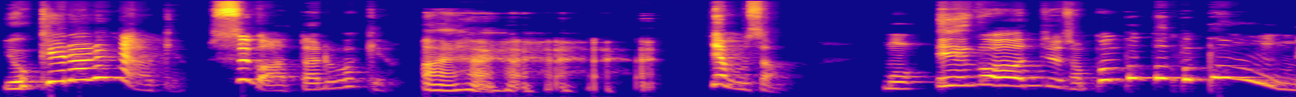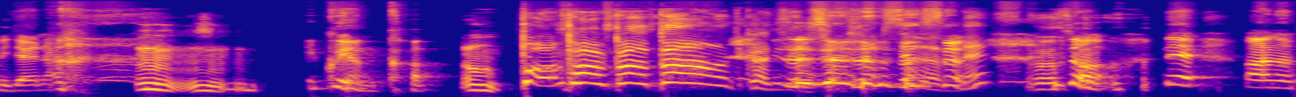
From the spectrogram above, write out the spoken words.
避けられないわけよ。すぐ当たるわけよ。はいはいはいはい。でもさ、もう映画ってさ、ポンポンポンポンポンみたいな、うんうん行くやんか。うん。ポンポンポンポンって感じそうそうそうそうだね。そう。で、あの、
